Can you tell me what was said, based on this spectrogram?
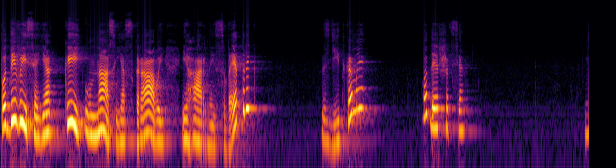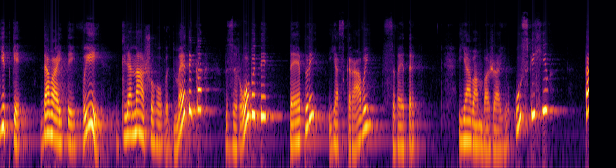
подивися, який у нас яскравий і гарний светрик з дітками одержався. Дітки, давайте ви для нашого ведмедика зробите теплий яскравий светрик. Я вам бажаю успіхів та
